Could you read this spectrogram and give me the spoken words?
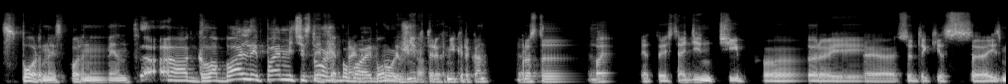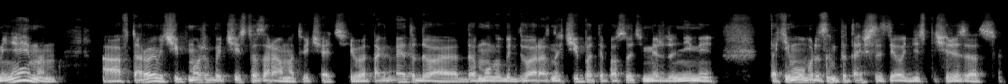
спорный, спорный момент. А, глобальной памяти если тоже бывает помню, больше. В некоторых микроконтроллерах просто то есть один чип, э, который э, все-таки с изменяемым, а второй чип может быть чисто за RAM отвечать. И вот тогда это два. Да, могут быть два разных чипа, ты, по сути, между ними таким образом пытаешься сделать диспетчеризацию.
